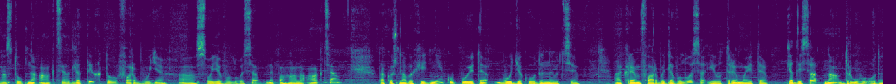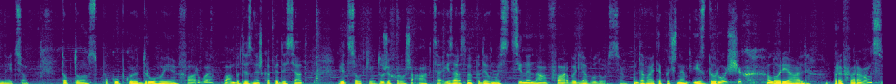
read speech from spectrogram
Наступна акція для тих, хто фарбує своє волосся. Непогана акція. Також на вихідні купуєте будь-яку одиниці крем фарби для волосся і отримаєте 50 на другу одиницю. Тобто з покупкою другої фарби вам буде знижка 50%. Дуже хороша акція. І зараз ми подивимось ціни на фарби для волосся. Давайте почнемо із дорожчих. L'Oreal Preference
